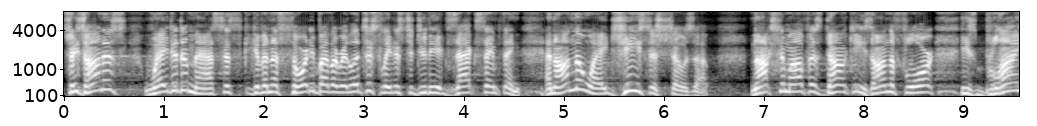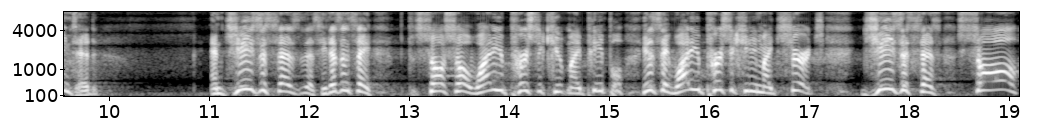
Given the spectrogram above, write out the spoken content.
So he's on his way to Damascus, given authority by the religious leaders to do the exact same thing. And on the way, Jesus shows up, knocks him off his donkey. He's on the floor, he's blinded. And Jesus says this He doesn't say, Saul, Saul, why do you persecute my people? He doesn't say, Why are you persecuting my church? Jesus says, Saul,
